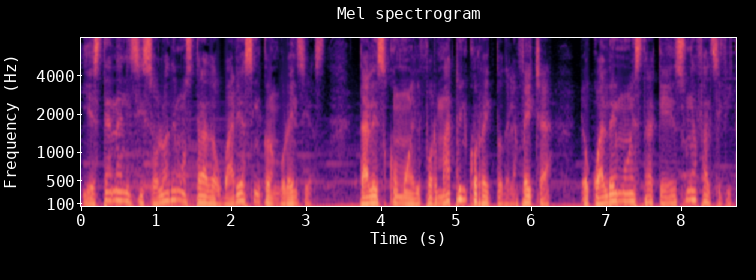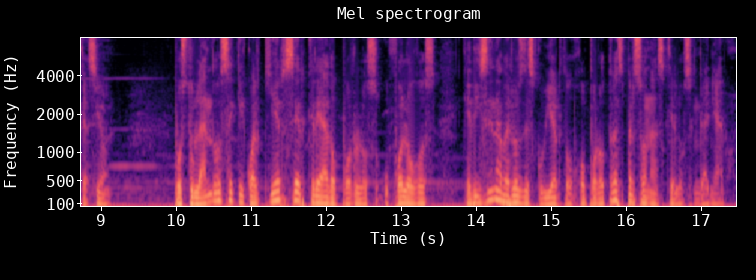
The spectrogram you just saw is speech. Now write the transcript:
y este análisis solo ha demostrado varias incongruencias, tales como el formato incorrecto de la fecha, lo cual demuestra que es una falsificación, postulándose que cualquier ser creado por los ufólogos que dicen haberlos descubierto o por otras personas que los engañaron.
